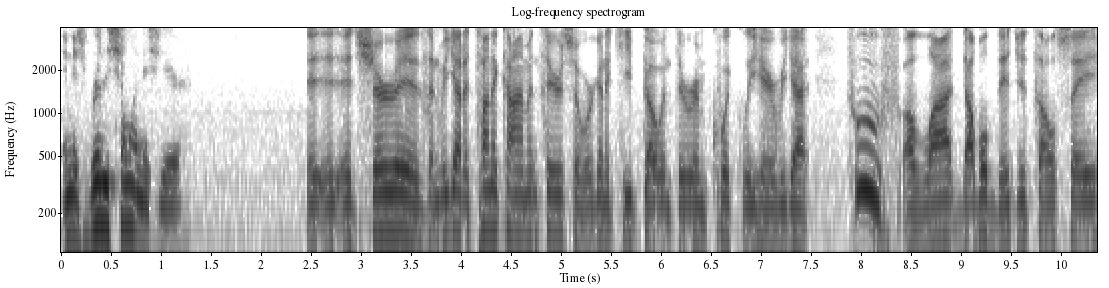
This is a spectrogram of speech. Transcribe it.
and it's really showing this year. It, it sure is, and we got a ton of comments here, so we're gonna keep going through them quickly here. We got whew, a lot, double digits, I'll say,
